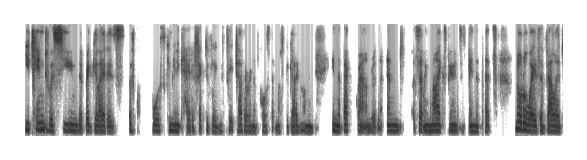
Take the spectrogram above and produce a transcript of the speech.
you tend to assume that regulators, of course, communicate effectively with each other. And of course, that must be going on in, in the background. And, and certainly my experience has been that that's not always a valid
